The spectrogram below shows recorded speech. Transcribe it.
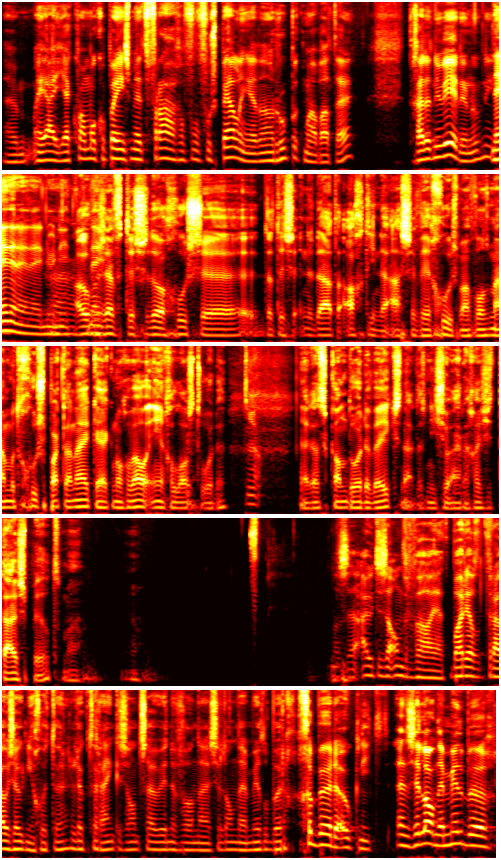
Ehm, maar ja, jij kwam ook opeens met vragen voor voorspellingen. Dan roep ik maar wat, hè? Ga je dat nu weer doen, of niet? Nee, nee, nee, nee nu Ah. niet. Overigens Nee. even tussendoor, Goes, eh, dat is inderdaad de 18e ACV Goes. Maar volgens mij moet Goes Sparta Nijkerk nog wel ingelast worden. Ja. Nee, dat kan door de week. Nou, dat is niet zo erg als je thuis speelt. Maar Dat is, eh, uit is een ander verhaal. Ja. Barry had het trouwens ook niet goed hoor. Lukte Rijnkenzand zou winnen van uh, Zeeland en Middelburg. Gebeurde ook niet. En Zeeland en Middelburg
